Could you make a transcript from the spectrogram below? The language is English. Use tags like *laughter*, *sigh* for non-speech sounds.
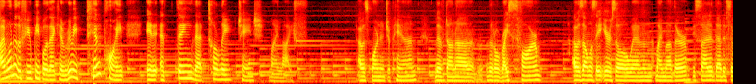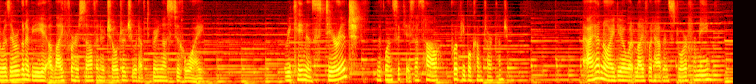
I'm one of the few people that can really pinpoint a, a thing that totally changed my life. I was born in Japan, lived on a little rice farm. I was almost eight years old when my mother decided that if there was ever going to be a life for herself and her children, she would have to bring us to Hawaii. We came in steerage with one suitcase. That's how poor people come to our country. I had no idea what life would have in store for me.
